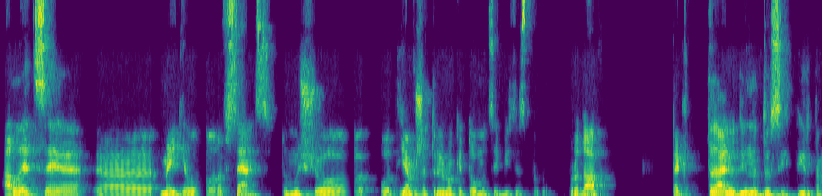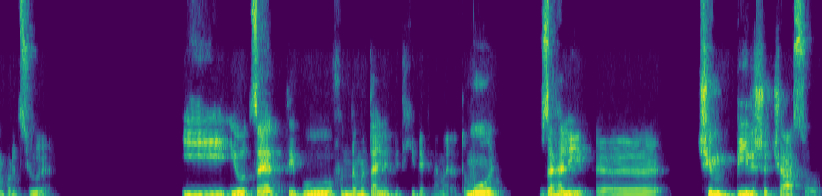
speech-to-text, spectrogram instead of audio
Але це uh, make a lot of sense, тому що от я вже три роки тому цей бізнес продав, так та людина до сих пір там працює. І і оце, типу, фундаментальний підхід, як на мене. Тому, взагалі, е, чим більше часу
